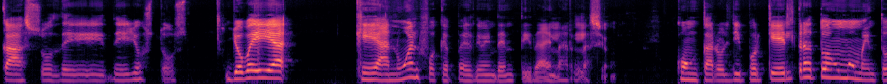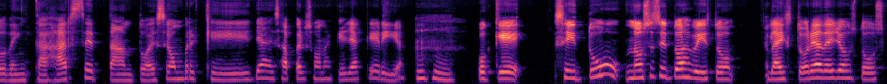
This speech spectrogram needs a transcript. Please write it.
caso de, de ellos dos, yo veía que Anuel fue que perdió identidad en la relación con Carol G, porque él trató en un momento de encajarse tanto a ese hombre que ella, esa persona que ella quería, porque si tú, no sé si tú has visto la historia de ellos dos,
